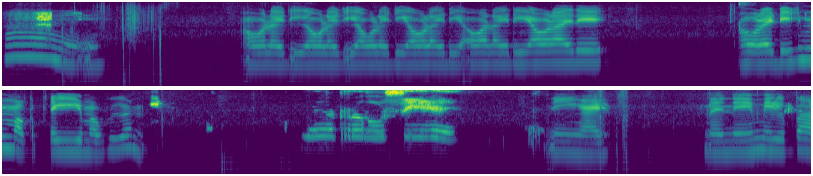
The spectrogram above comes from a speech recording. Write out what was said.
เฮ้ยเอาอะไรดีเอาอะไรดีเอาอะไรดีเอาอะไรดีเอาอะไรดีเอาอะไรดีเอาอะไรดีที่มันเหมาะกับตีมอะเพื่อนเมโรเซนี่ไง ในนี้มีหรือเปล่า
